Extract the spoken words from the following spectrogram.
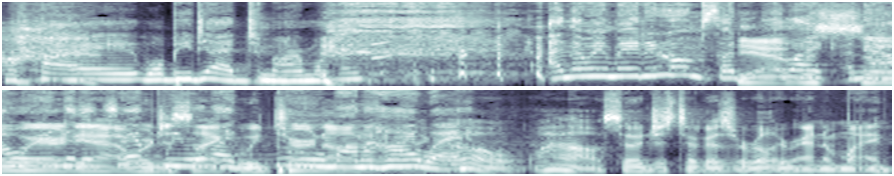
I will be dead tomorrow morning. and then we made it home suddenly, Yeah, it like was an so hour weird. into the Yeah, trip. we're just we were like, we turned on, on a it, like, highway. oh wow! So it just took us a really random way.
